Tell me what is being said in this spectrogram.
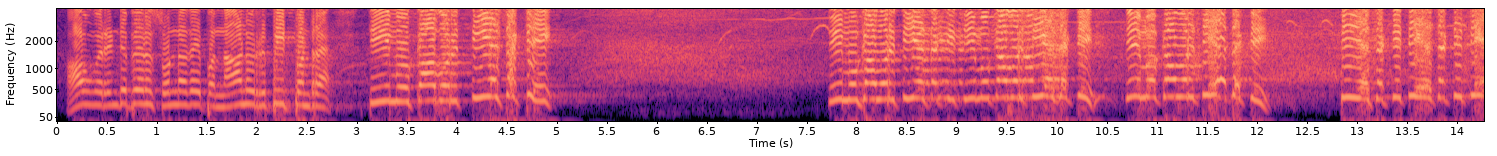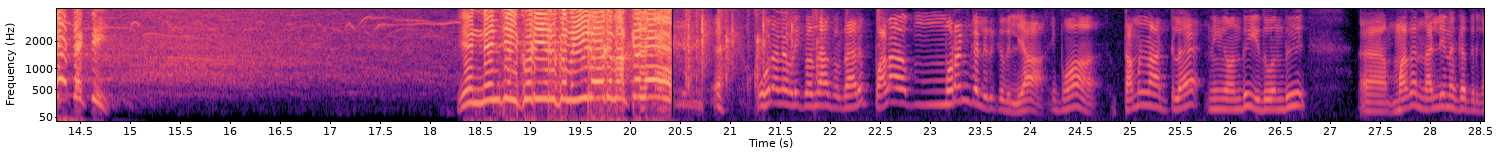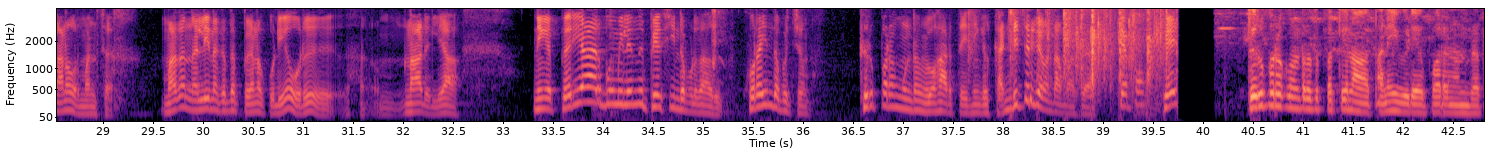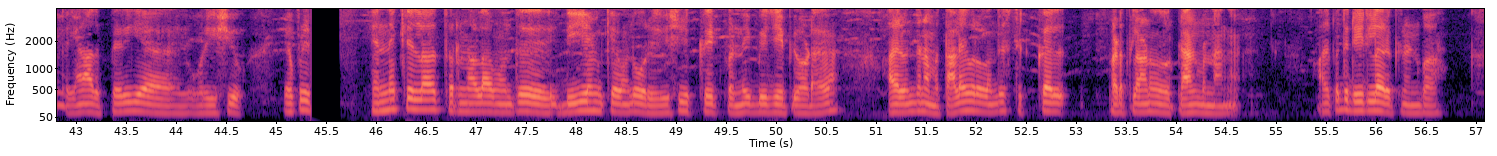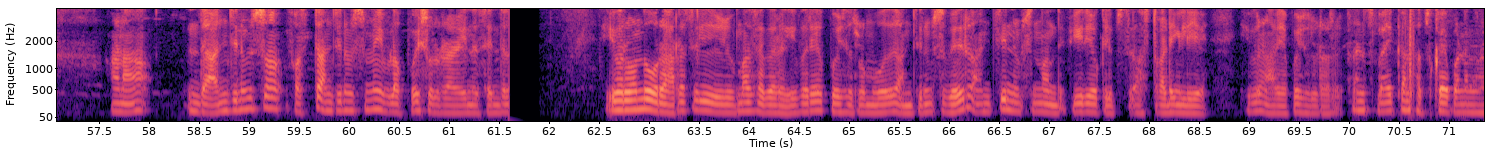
அவங்க ரெண்டு பேரும் சொன்னதை இப்ப நானும் ரிப்பீட் பண்றேன். திமுக ஒரு தீய சக்தி! திமுக ஒரு தீய சக்தி! திமுக ஒரு தீய சக்தி! திமுக ஒரு தீய சக்தி! தீய சக்தி! தீய சக்தி! தீய சக்தி! என் நெஞ்சில் குடியிருக்கும் ஈரோடு மக்களே! ஊழலை வெளிக்கு வந்தா சொல்றாரு. பல முரண்கள் இருக்குது இல்லையா? இப்போ தமிழ்நாட்டில் நீங்கள் வந்து இது வந்து மத நல்லிணக்கத்திற்கான ஒரு மண் சார் மத நல்லிணக்கத்தை பேணக்கூடிய ஒரு நாடு இல்லையா? நீங்கள் பெரியார் பூமியிலேருந்து பேசுகின்ற பொழுதாவது குறைந்தபட்சம் திருப்பரங்குன்றம் விவகாரத்தை நீங்கள் கண்டித்திருக்க வேண்டாமா சார்? கேட்போம். பே திருப்பரங்குன்றதை பற்றி நான் தனி வீடியோ போகிறேன் நண்பர்களே. ஏன்னா அது பெரிய ஒரு இஷ்யூ எப்படி என்னைக்கு இல்லாத திருநாளாக வந்து டிஎம்கே வந்து ஒரு இஷ்யூ க்ரியேட் பண்ணி பிஜேபியோட அதில் வந்து நம்ம தலைவரை வந்து சிக்கல் படுத்தலான்னு ஒரு பிளான் பண்ணாங்க. அதை பற்றி டீட்டெயிலாக இருக்குது நண்பா. ஆனால் இந்த அஞ்சு நிமிஷம் ஃபஸ்ட்டு அஞ்சு நிமிஷமே இவ்வளோ போய் சொல்கிறாரு இந்த செந்தில். இவர் வந்து ஒரு அரசியல் விமர்சகர். இவரே போய் சொல்லும்போது அஞ்சு நிமிஷம் வெறும் அஞ்சு நிமிஷம் தான் அந்த வீடியோ கிளிப்ஸ் ஸ்டார்டிங்லேயே இவர் நிறைய போய் சொல்கிறாரு ஃப்ரெண்ட்ஸ் லைக் அண்ட் சப்ஸ்கிரைப் பண்ணுங்கள்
